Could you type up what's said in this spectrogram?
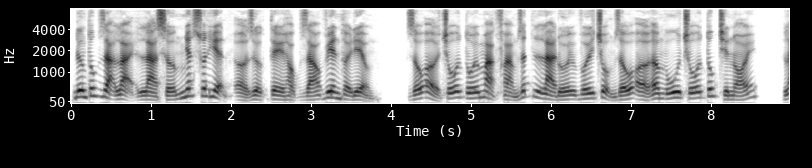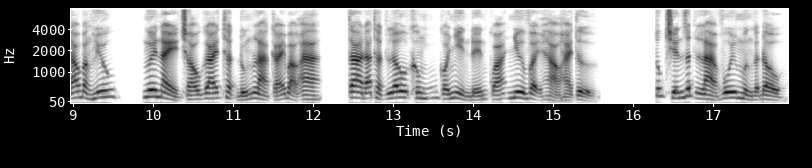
Đương túc dạ lại là sớm nhất xuất hiện ở dược tề học giáo viên thời điểm, giấu ở chỗ tối mạc phàm rất là đối với trộm giấu ở âm u chỗ túc chiến nói, lão bằng hữu, ngươi này cháu gái thật đúng là cái bảo a, ta đã thật lâu không có nhìn đến quá như vậy hảo hài tử. Túc chiến rất là vui mừng gật đầu,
